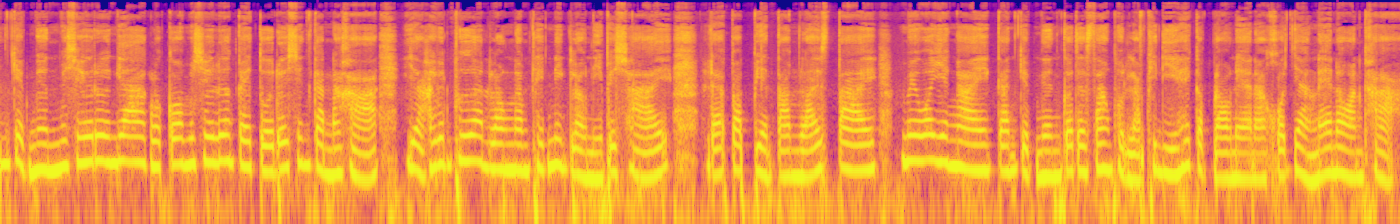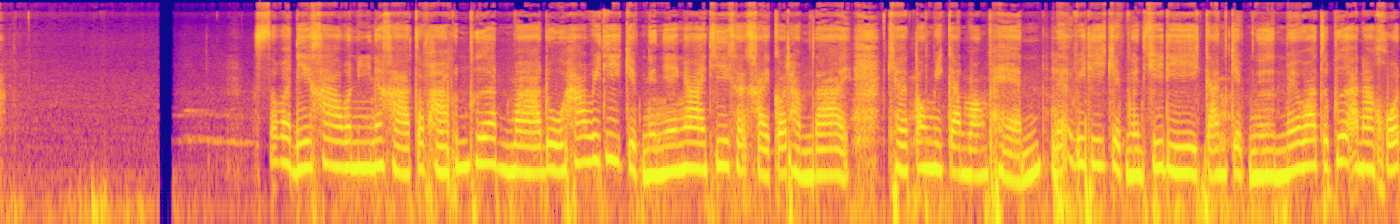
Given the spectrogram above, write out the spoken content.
การเก็บเงินไม่ใช่เรื่องยาก แล้วก็ไม่ใช่เรื่องไกลตัวด้วยเช่นกันนะคะ อยากให้เพื่อนๆลองนำเทคนิคเหล่านี้ไปใช้ และปรับเปลี่ยนตามไลฟ์สไตล์ไม่ว่ายังไงการเก็บเงินก็จะสร้างผลลัพธ์ที่ดีให้กับเราในอนาคตอย่างแน่นอนค่ะ สวัสดีค่ะวันนี้นะคะ จะพาเพื่อนๆมาดู5วิธีเก็บเงินง่าย ๆ ที่ใครๆก็ทำได้ แค่ต้องมีการวางแผน และวิธีเก็บเงินที่ดี การเก็บเงินไม่ว่าจะเพื่ออนาคต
